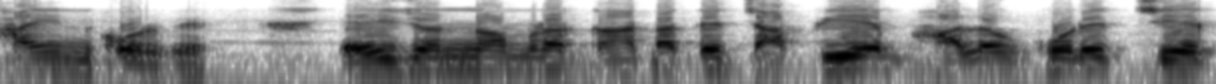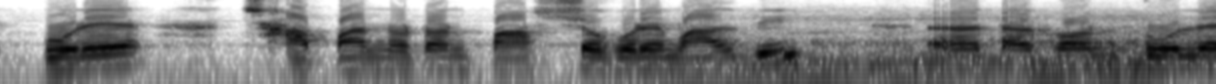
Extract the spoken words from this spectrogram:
ফাইন করবে। এই জন্য আমরা কাঁটাতে চাপিয়ে ভালো করে চেক করে ছাপান্ন টন পাঁচশো করে মাল দিই। তখন টোলে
